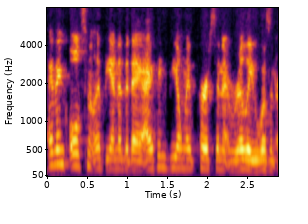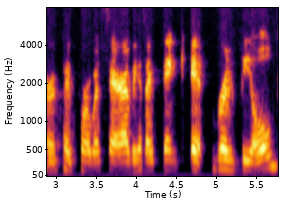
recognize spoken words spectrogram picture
I think ultimately at the end of the day, I think the only person it really was an earthquake for was Sarah because I think it revealed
